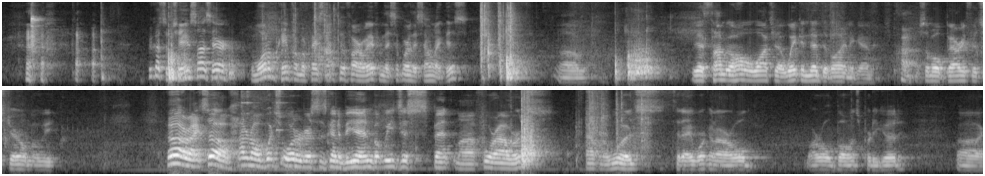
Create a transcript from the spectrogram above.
we got some chainsaws here. And one of them came from a place not too far away from this, where they sound like this. Um, yeah, it's time to go home and watch uh, Waking Ned Devine again. Some old Barry Fitzgerald movie. All right, so I don't know which order this is going to be in, but we just spent uh, four hours out in the woods today working our old our old bones pretty good. Uh,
